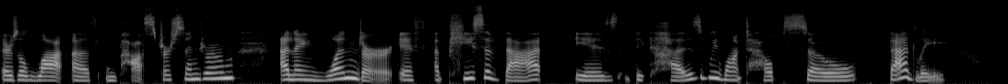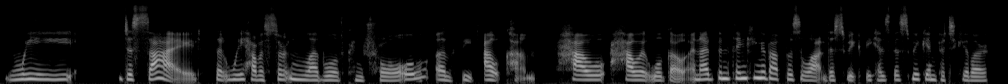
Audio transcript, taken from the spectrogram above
There's a lot of imposter syndrome. And I wonder if a piece of that is because we want to help so badly, we decide that we have a certain level of control of the outcome how how it will go and i've been thinking about this a lot this week because this week in particular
